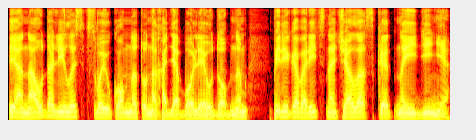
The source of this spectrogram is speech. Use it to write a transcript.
и она удалилась в свою комнату, находя более удобным переговорить сначала с Кэт наедине.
